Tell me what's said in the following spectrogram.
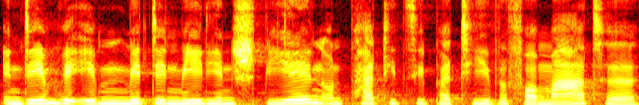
indem wir eben mit den Medien spielen und partizipative Formate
